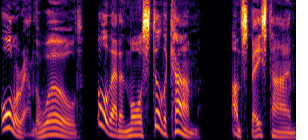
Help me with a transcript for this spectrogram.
all around the world. All that and more still to come on Space Time.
